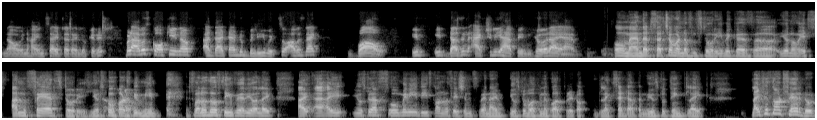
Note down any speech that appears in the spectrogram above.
now in hindsight that I look at it. But I was cocky enough at that time to believe it. So I was like, wow, if it doesn't actually happen, here I am. Oh man, that's such a wonderful story because uh, you know it's unfair story. You know what I mean? It's one of those things where you're like, I, I, I used to have so many these conversations when I used to work in a corporate like setup, and we used to think like, life is not fair, dude.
